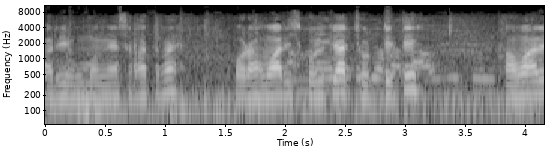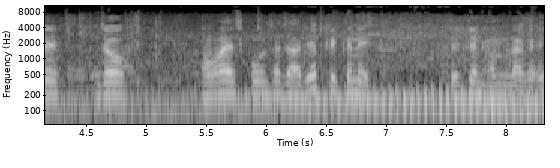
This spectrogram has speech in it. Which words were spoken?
अरे उमंग है साथ में। और हमारी स्कूल की आज छुट्टी थी? हमारे जो हमारे स्कूल से जा रही है पिकनिक लेकिन हम ना गए।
